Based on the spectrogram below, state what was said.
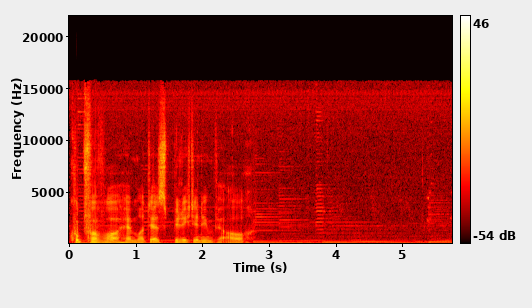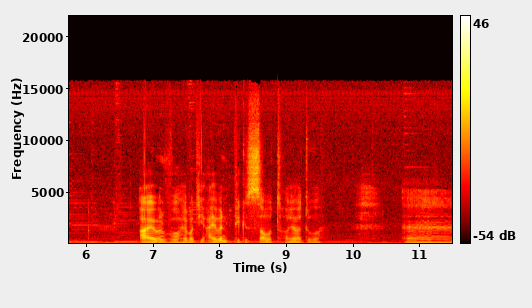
Kupfer Warhammer, der ist billig, den nehmen wir auch. Iron Warhammer, die Iron Pick ist sauteuer, du. Äh,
